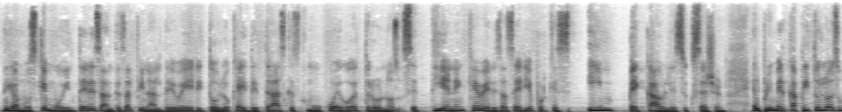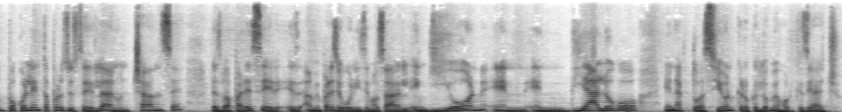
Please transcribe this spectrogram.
digamos que muy interesantes al final de ver y todo lo que hay detrás, que es como un juego de tronos. Se tienen que ver esa serie porque es impecable Succession. El primer capítulo es un poco lento, pero si ustedes le dan un chance, les va a parecer, es- a mí me pareció buenísimo. O sea, en guion, en, en diálogo, en actuación, creo que es lo mejor que se ha hecho.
